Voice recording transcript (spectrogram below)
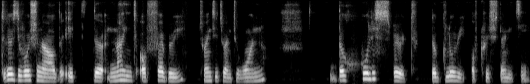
Today's devotional, the 8th the 9th of February 2021, the Holy Spirit, the glory of Christianity.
